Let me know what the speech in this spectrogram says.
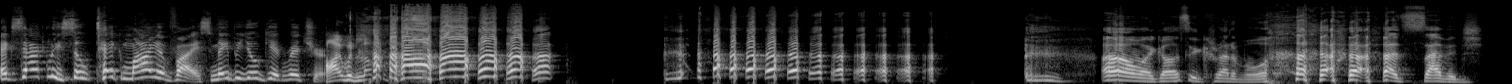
Exactly. So take my advice. Maybe you'll get richer. I would love. To, Oh my god, it's incredible. That's savage.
